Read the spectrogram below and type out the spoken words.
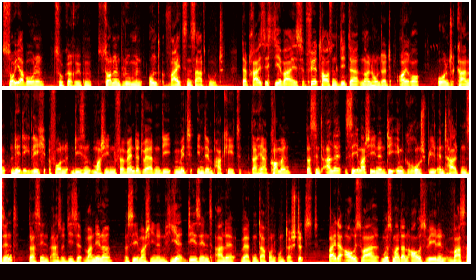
Sojabohnen, Zuckerrüben, Sonnenblumen und Weizensaatgut. Der Preis ist jeweils für 1000 Liter 900 Euro und kann lediglich von diesen Maschinen verwendet werden, die mit in dem Paket daherkommen. Das sind alle Seemaschinen, die im Grundspiel enthalten sind. Das sind also diese Vanilla Seemaschinen hier, die sind alle, werden davon unterstützt. Bei der Auswahl muss man dann auswählen, was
